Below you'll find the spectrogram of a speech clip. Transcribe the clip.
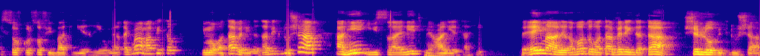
כי סוף כל סוף היא בת גרי, אומרת הגמרא מה פתאום, אם הורתה ולידתה בקדושה, ההיא ישראלית מעל יתהי. ואימה לרבות הורתה ולידתה שלא בקדושה,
